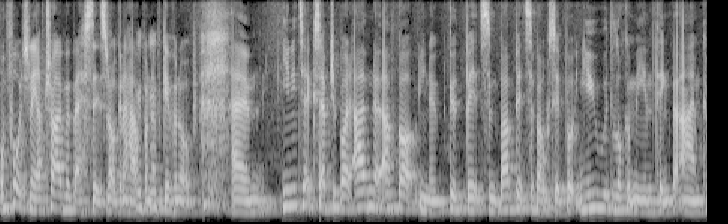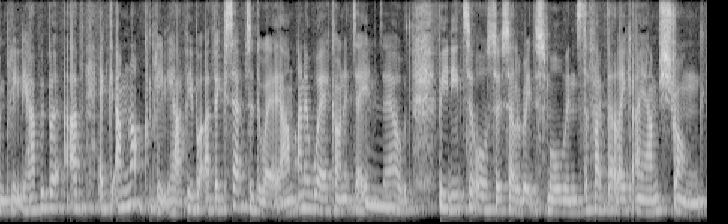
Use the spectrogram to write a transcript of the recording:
unfortunately, I've tried my best. It's not going to happen. I've given up. Um, you need to accept your body. I've no, I've got you know good bits and bad bits about it, but you would look at me and think that I'm completely happy. But I've I'm not completely happy, but I've accepted the way I am, and I work on it day in and day mm. out. But you need to also celebrate the small wins. The fact that like I am strong,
